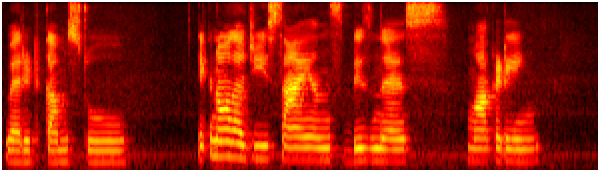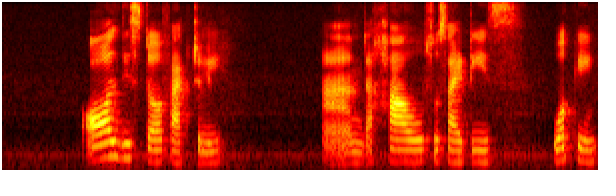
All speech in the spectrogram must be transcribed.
where it comes to technology, science, business, marketing, all this stuff actually, and how society is working.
